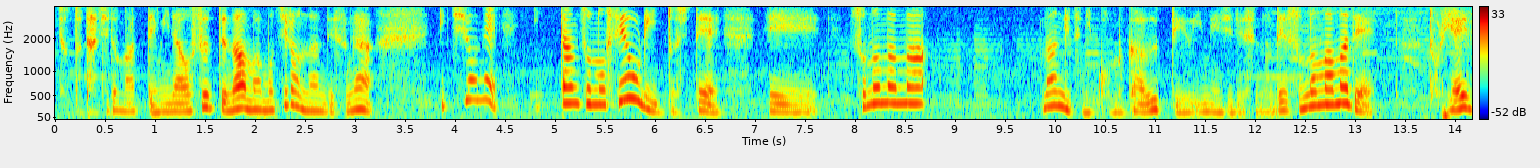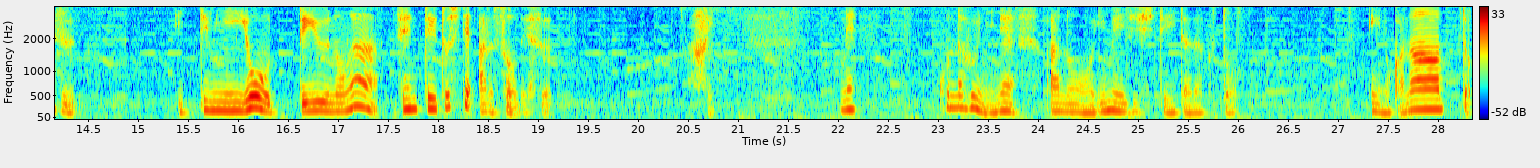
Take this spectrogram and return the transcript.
ちょっと立ち止まって見直すっていうのはまあもちろんなんですが一応ね旦そのセオリーとして、えー、そのまま満月にこう向かうっていうイメージですのでそのままでとりあえず行ってみようっていうのが前提としてあるそうです。はい。ね、こんな風にねあのイメージしていただくといいのかなと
